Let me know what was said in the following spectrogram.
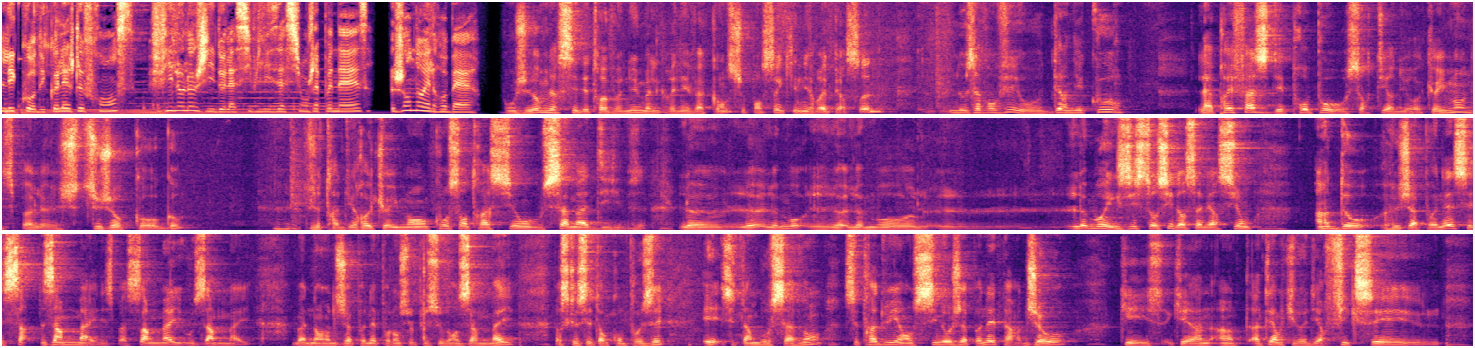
Les cours du Collège de France, Philologie de la civilisation japonaise, Jean-Noël Robert. Bonjour, merci d'être venu malgré les vacances. Je pensais qu'il n'y aurait personne. Nous avons vu au dernier cours la préface des propos au sortir du recueillement, n'est-ce pas, le Tsujo Kogo. Je traduis recueillement, concentration ou samadhi. Le, mot existe aussi dans sa version indo-japonais, c'est zammai, n'est-ce pas? Zammai ou zammai. Maintenant, les japonais prononcent le plus souvent zammai parce que c'est en composé et c'est un mot savant. C'est traduit en sino-japonais par jo, qui, est un, terme qui veut dire fixé,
